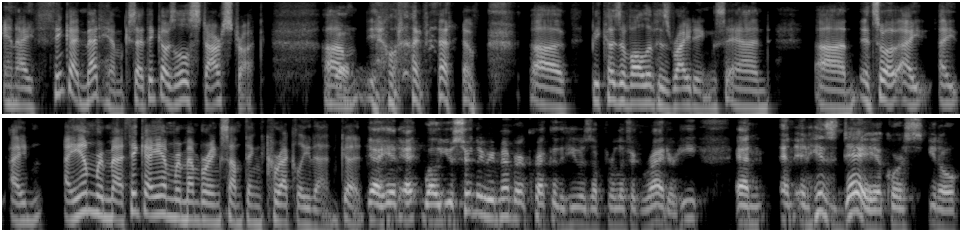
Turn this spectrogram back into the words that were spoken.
And I think I met him because I think I was a little starstruck um, yeah. you know, when I met him uh, because of all of his writings. And um, and so I, I, I, I am rem- I think I am remembering something correctly then. Good. Yeah, he had, well, you certainly remember correctly that he was a prolific writer. He and and in his day, of course, you know,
